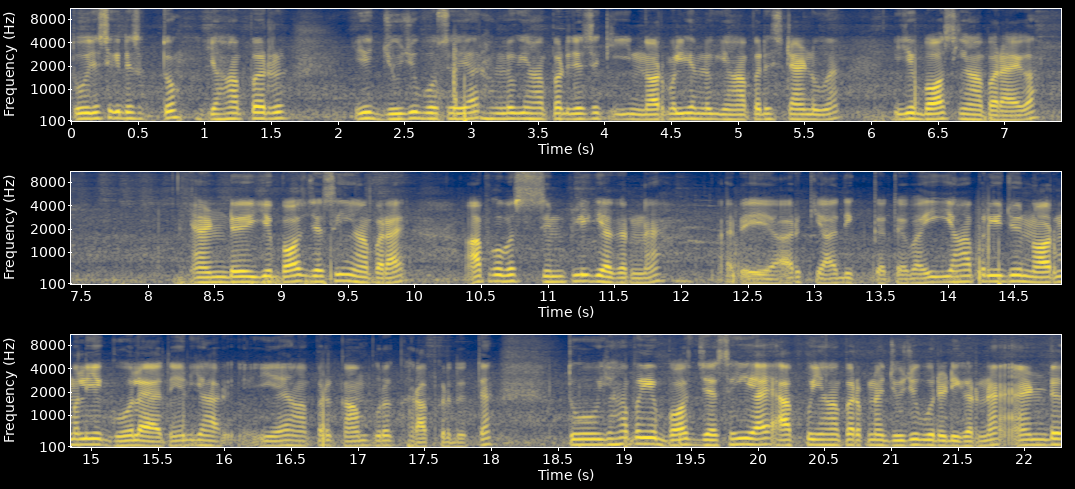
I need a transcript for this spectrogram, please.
तो जैसे कि देख सकते हो, यहाँ पर ये जूजू बो से यार, हम लोग यहाँ पर जैसे कि नॉर्मली हम लोग यहाँ पर स्टैंड हुए हैं। ये बॉस यहाँ पर आएगा। एंड ये बॉस जैसे ही यहाँ पर आए, आपको बस सिंपली क्या करना है? अरे यार, क्या दिक्कत है भाई? यहाँ पर ये जो नॉर्मल ये घोल आए थे यार यहाँ, ये यहाँ पर काम पूरा ख़राब कर देता है। तो यहाँ पर ये बॉस जैसे ही आए, आपको यहाँ पर अपना जूजू रेडी करना है एंड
